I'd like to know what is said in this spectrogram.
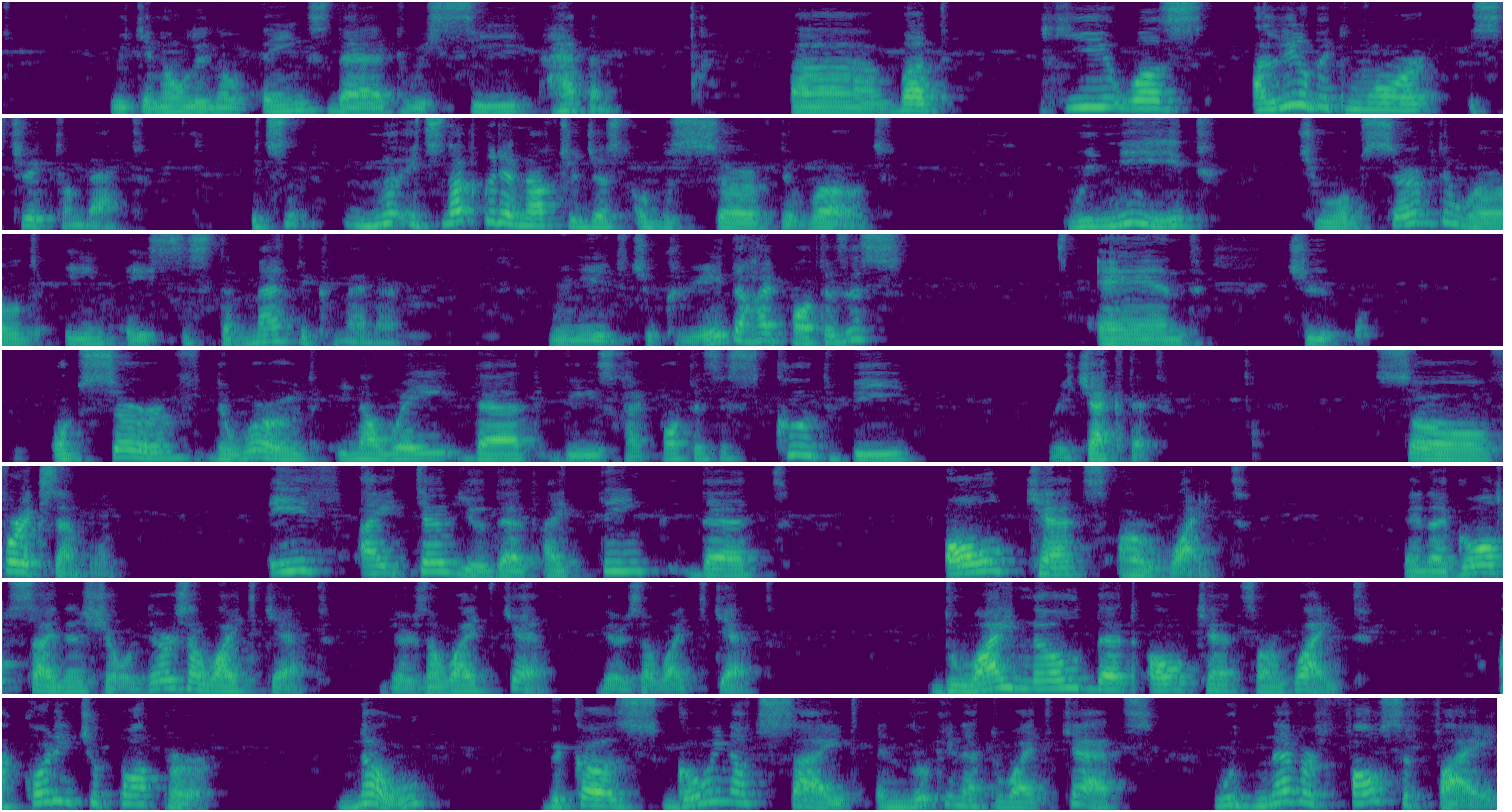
We can only know things that we see happen. Uh, but he was a little bit more strict on that. It's, no, it's not good enough to just observe the world. We need to observe the world in a systematic manner. We need to create a hypothesis and to observe the world in a way that these hypotheses could be rejected. So for example, if I tell you that I think that all cats are white, and I go outside and show there's a white cat, there's a white cat, there's a white cat. Do I know that all cats are white? According to Popper, no, because going outside and looking at white cats would never falsify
